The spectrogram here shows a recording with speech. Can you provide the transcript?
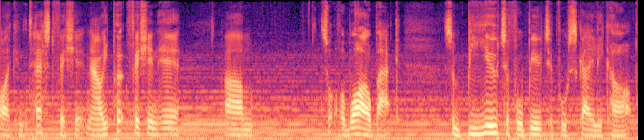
I can test fish it. Now, he put fish in here um, sort of a while back, some beautiful, beautiful scaly carp.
